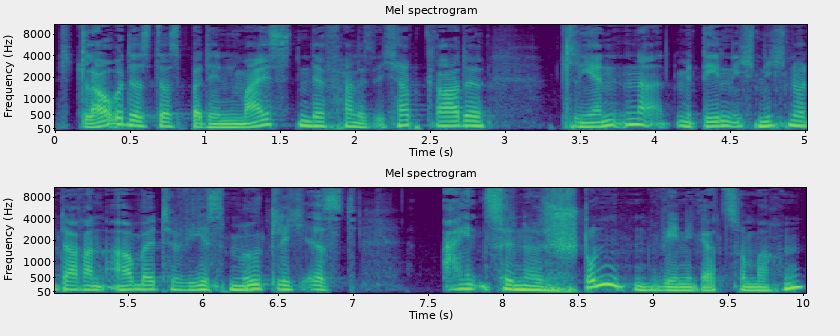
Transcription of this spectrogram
Ich glaube, dass das bei den meisten der Fall ist. Ich habe gerade Klienten, mit denen ich nicht nur daran arbeite, wie es möglich ist, einzelne Stunden weniger zu machen,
